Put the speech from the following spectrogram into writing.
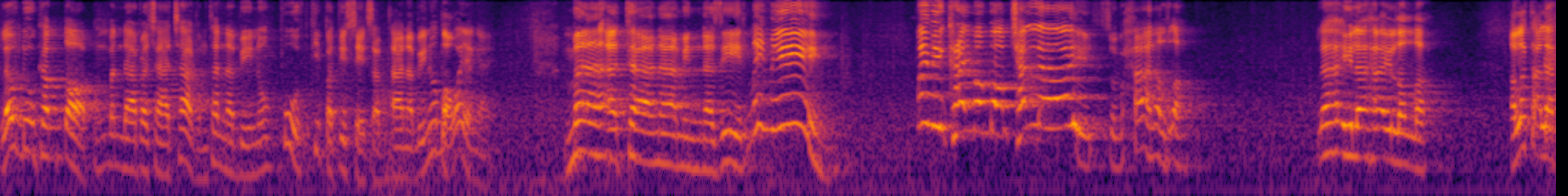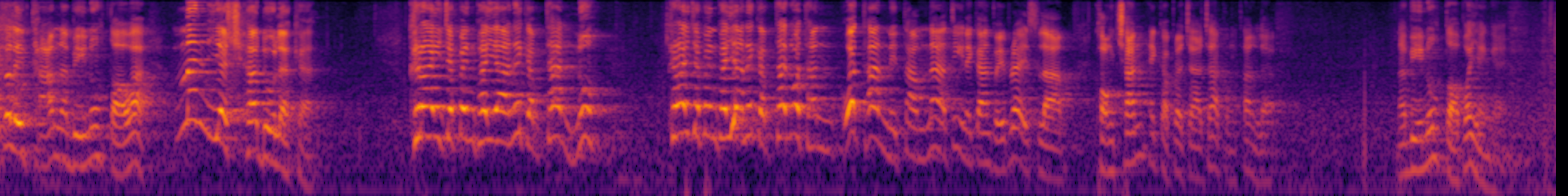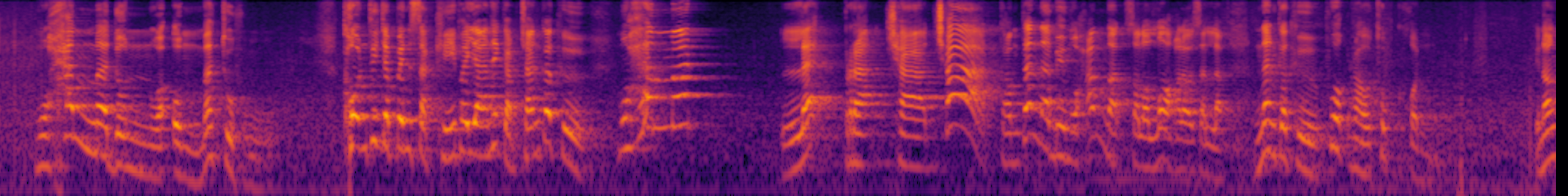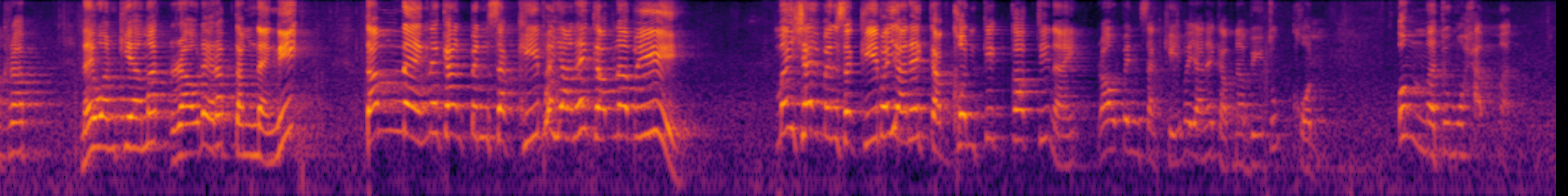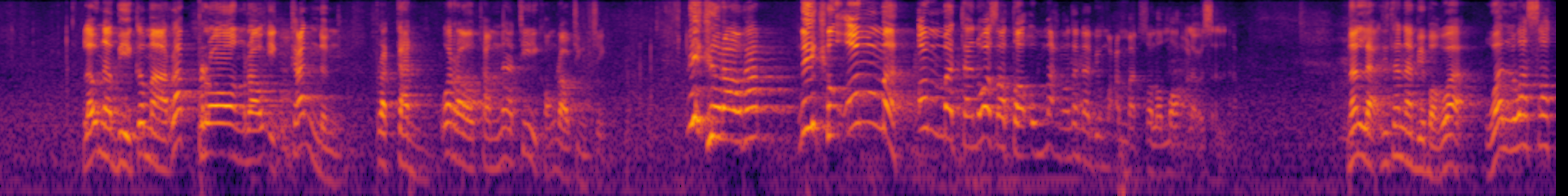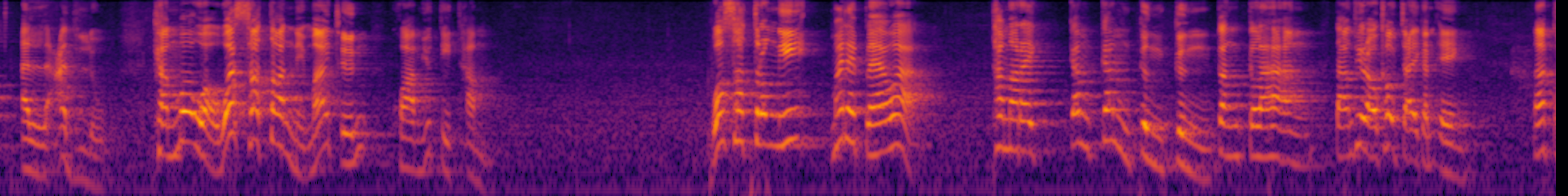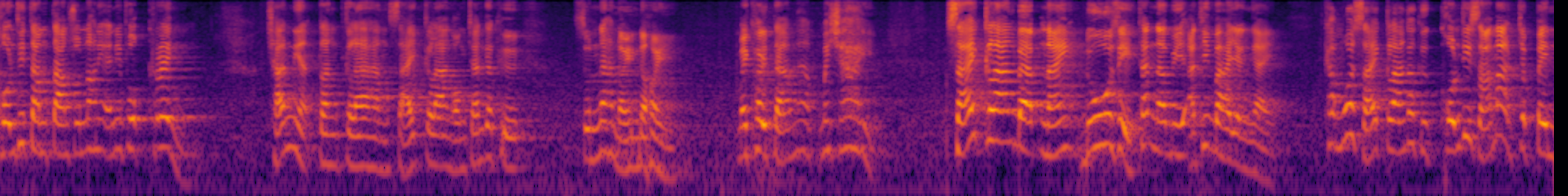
แล้วดูคำตอบของบรรดาประชาชาติของท่านนบีนุผู้ที่ปฏิเสธศรัทธานบีนุบอกว่าอย่างไง มาอัตานามินนาซีรไม่มี ไม่มีใครมาบอกฉันเลยสุบฮานัลลอฮ์ลาอิลาฮะอิลลัลลอฮ์อัลลอฮ์ตะลาก็เลยถามนบีนุต่อว่า มันยชฮดุละกะใครจะเป็นพยานให้กับท่านนุใครจะเป็นพยานให้กับท่านว่าท่านว่าท่านนี่ทำหน้าที่ในการเผยแพร่อิสลามของฉันให้กับประชาชาติของท่านแล้ว นบีนุตอบว่าอย่างไงมุฮัมมัดุนวะอุมมะตุฮู คนที่จะเป็นสักขีพยานให้กับฉันก็คือมุฮัมมัดและประชาชาติของท่านนบีมุฮัมมัดสุลลัลลอฮุอะลัยฮิสัลลัมนั่นก็คือพวกเราทุกคนพี่น้องครับ ในวันเกียรติเราได้รับตำแหน่งนี้ตำแหน่งในการเป็นสักขีพยานให้กับนบี ไม่ใช่เป็นสักขีพยานให้กับคนกิ๊กก๊อกที่ไหน เราเป็นสักขีพยานให้กับนบีทุกคน อุมมะตุมุฮัมมัด แล้วนบีก็มารับรองเราอีกขั้นหนึ่ง ประกันว่าเราทำหน้าที่ของเราจริง ๆ นี่คือเราครับ นี่คืออุมมะอุมมะทันวสตออุมมะของท่านนบีมุฮัมมัดสุลลัลลอฮุอะลัยฮิวะสัลลัมนั่นแหละที่ท่านนบีบอกว่าวัลวะซัตอัลอัดลูคำว่าว่าวัสตันนี่หมายถึงความยุติธรรมวัสตรงนี้ไม่ได้แปลว่าทำอะไรกั้มกั้มกึ่งกึ่งกลางกลางตามที่เราเข้าใจกันเอง นะคนที่ทำตามสุนนะนี่อันนี้พวกเคร่ง ฉันเนี่ยกลางกลางสายกลางของฉันก็คือสุนนะหน่อยหน่อยไม่ค่อยตามนะไม่ใช่ สายกลางแบบไหน ดูสิท่านนาบีอธิบายยังไงคำว่าสายกลางก็คือคนที่สามารถจะเป็น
